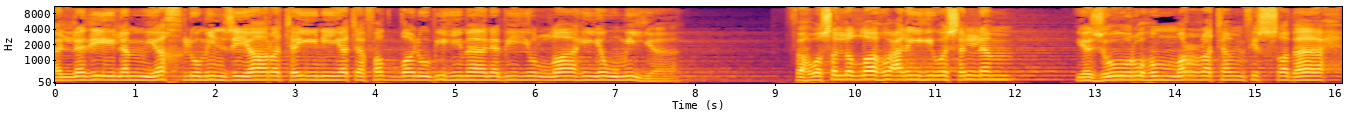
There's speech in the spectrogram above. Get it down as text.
الذي لم يخل من زيارتين يتفضل بهما نبي الله يوميا فهو صلى الله عليه وسلم يزورهم مرة في الصباح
